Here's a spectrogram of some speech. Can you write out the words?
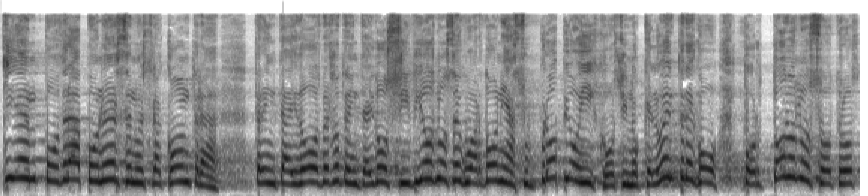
¿Quién podrá ponerse en nuestra contra? 32, verso 32. Si Dios no se guardó ni a su propio Hijo, sino que lo entregó por todos nosotros,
